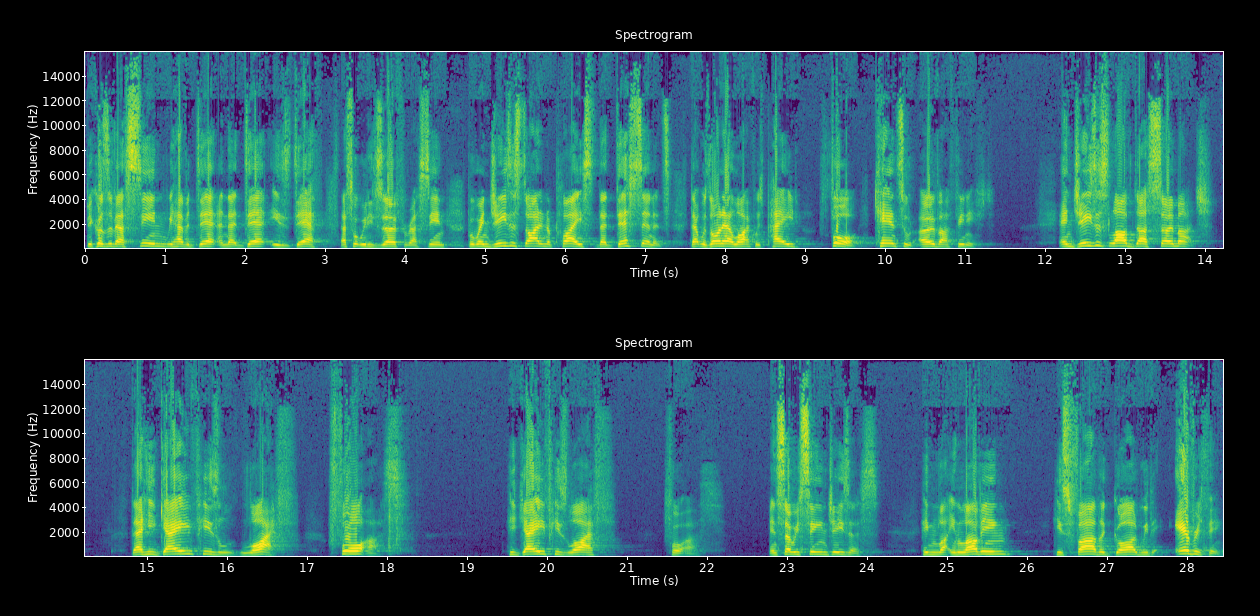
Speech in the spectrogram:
Because of our sin, we have a debt, and that debt is death. That's what we deserve for our sin. But when Jesus died in a place, that death sentence that was on our life was paid for, cancelled, over, finished. And Jesus loved us so much that he gave his life for us. He gave his life for us. And so we see in Jesus in, in loving his Father God with everything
